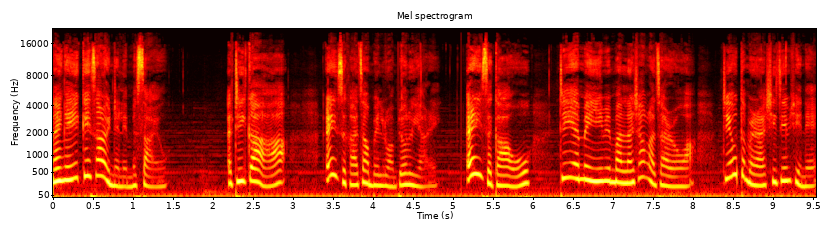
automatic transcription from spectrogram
နိုင်ငံရေးကိစ္စတွေနဲ့လည်းမဆိုင်ဘူးအဓိကကအဲ့ဒီစကားကြောင့်ပဲလို့ပြောလို့ရတယ်အဲ့ဒီစကားကို TMA ရေးမြန်မာလမ်းလျှောက်လာကြတော့ကတရုတ်သမ္မတရှီကျင်းဖျင်နဲ့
